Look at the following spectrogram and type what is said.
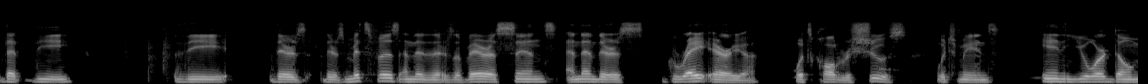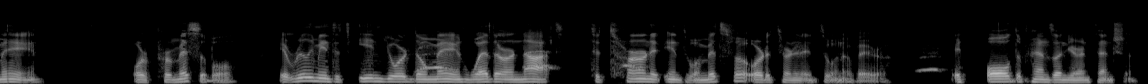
that the the there's there's mitzvahs and then there's avera sins and then there's gray area, what's called reshus, which means in your domain or permissible. It really means it's in your domain whether or not to turn it into a mitzvah or to turn it into an avera. It all depends on your intention.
